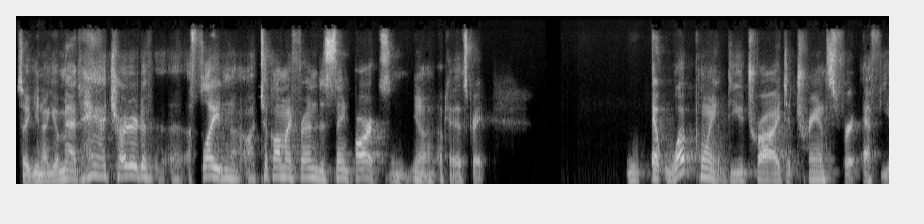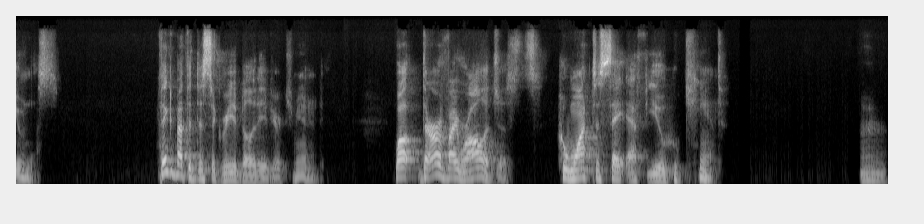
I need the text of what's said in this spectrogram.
So, you know, you imagine, hey, I chartered a, a flight and I took all my friends to St. Bart's and, you know, okay, that's great. At what point do you try to transfer FU-ness? Think about the disagreeability of your community. Well, there are virologists who want to say FU who can't. Mm.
